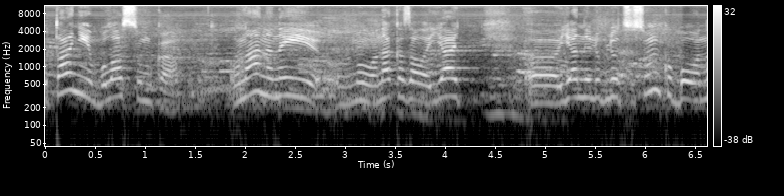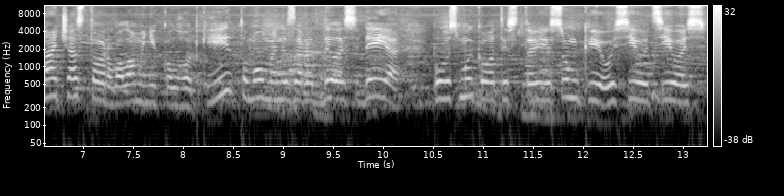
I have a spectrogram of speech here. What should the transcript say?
У Тані була сумка. Вона на неї, ну вона казала, я, е, я не люблю цю сумку, бо вона часто рвала мені колготки. І тому в мене зародилась ідея повисмикувати з тої сумки усі оці ось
